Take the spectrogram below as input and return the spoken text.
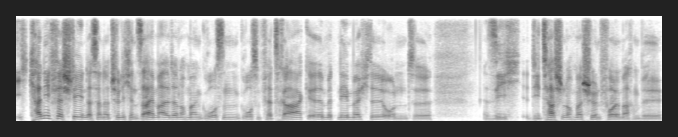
Ich kann ihn verstehen, dass er natürlich in seinem Alter nochmal einen großen, großen Vertrag äh, mitnehmen möchte und äh, sich die Taschen nochmal schön voll machen will.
